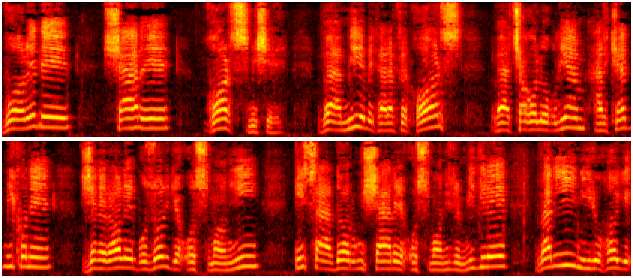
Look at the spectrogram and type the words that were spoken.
وارد شهر قارس میشه و میره به طرف قارس و چغالوغلی هم حرکت می‌کنه. ژنرال بزرگ عثمانی این سردار اون شهر عثمانی رو می‌گیره ولی نیروهای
